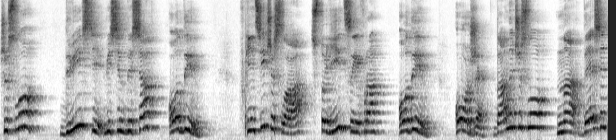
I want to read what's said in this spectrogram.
Число 281. В кінці числа стоїть цифра 1. Отже, дане число на 10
